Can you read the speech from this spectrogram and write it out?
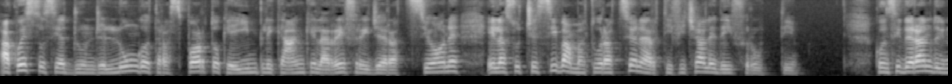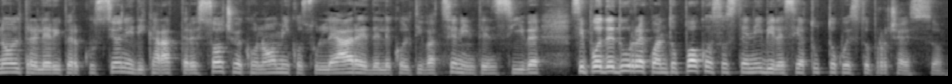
A questo si aggiunge il lungo trasporto che implica anche la refrigerazione e la successiva maturazione artificiale dei frutti. Considerando inoltre le ripercussioni di carattere socio-economico sulle aree delle coltivazioni intensive, si può dedurre quanto poco sostenibile sia tutto questo processo.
